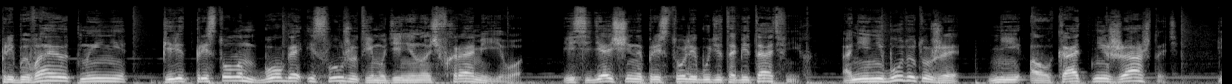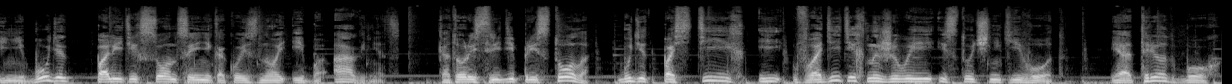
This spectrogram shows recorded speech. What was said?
пребывают ныне перед престолом Бога и служат Ему день и ночь в храме Его, и сидящий на престоле будет обитать в них. Они не будут уже ни алкать, ни жаждать, и не будет палить их солнце и никакой зной, ибо Агнец, который среди престола будет пасти их и вводить их на живые источники вод» и отрет Бог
